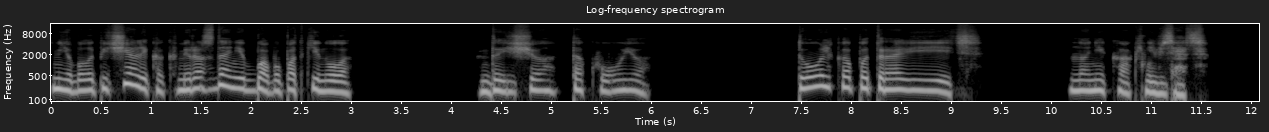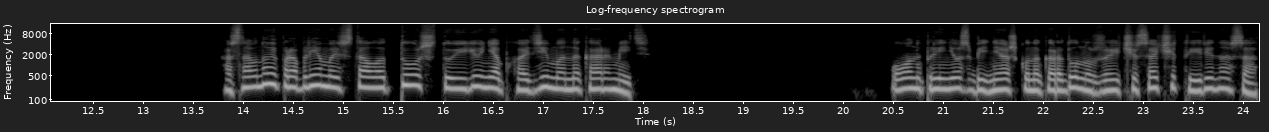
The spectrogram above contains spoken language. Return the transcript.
Не было печали, как мироздание бабу подкинуло. Да еще такую. Только потравить, но никак не взять. Основной проблемой стало то, что ее необходимо накормить. Он принес бедняжку на кордон уже часа четыре назад.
